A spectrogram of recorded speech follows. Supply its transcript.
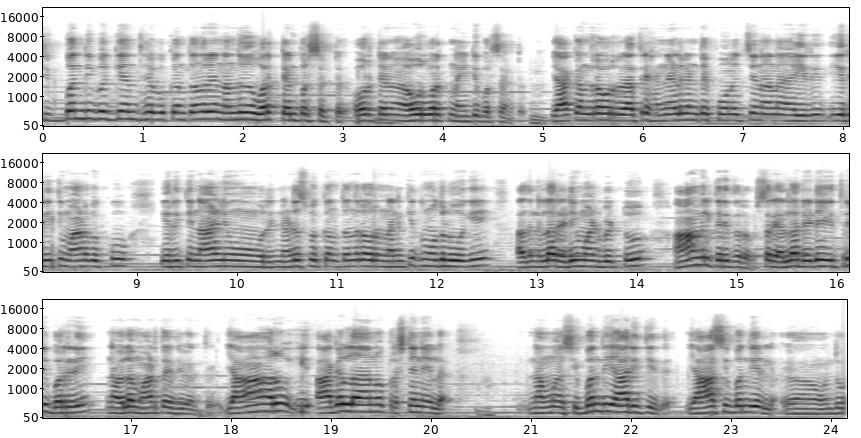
ಸಿಬ್ಬಂದಿ ಬಗ್ಗೆ ಅಂತ ಹೇಳ್ಬೇಕಂತಂದ್ರೆ ನಂದು ವರ್ಕ್ ಟೆನ್ ಪರ್ಸೆಂಟ್ ಅವ್ರ ಟೆನ್ ಅವ್ರ ವರ್ಕ್ ನೈಂಟಿ ಪರ್ಸೆಂಟ್ ಯಾಕಂದ್ರೆ ಅವ್ರು ರಾತ್ರಿ ಹನ್ನೆರಡು ಗಂಟೆಗೆ ಫೋನ್ ಹಚ್ಚಿ ನಾನು ಈ ರೀತಿ ಮಾಡಬೇಕು ಈ ರೀತಿ ನಾಳೆ ನೀವು ನಡೆಸ್ಬೇಕು ನಡೆಸ್ಬೇಕಂತಂದ್ರೆ ಅವ್ರು ನನಗಿಂತ ಮೊದಲು ಹೋಗಿ ಅದನ್ನೆಲ್ಲ ರೆಡಿ ಮಾಡಿಬಿಟ್ಟು ಆಮೇಲೆ ಕರೀತಾರೆ ಸರ್ ಎಲ್ಲ ರೆಡಿ ಆಗೈತ್ರಿ ಬರ್ರಿ ನಾವೆಲ್ಲ ಮಾಡ್ತಾ ಇದೀವಿ ಅಂತೇಳಿ ಯಾರು ಈ ಆಗಲ್ಲ ಅನ್ನೋ ಪ್ರಶ್ನೆನೇ ಇಲ್ಲ. ನಮ್ಮ ಸಿಬ್ಬಂದಿ ಯಾವ ರೀತಿ ಇದೆ. ಯಾವ ಸಿಬ್ಬಂದಿ ಇರಲಿ ಒಂದು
